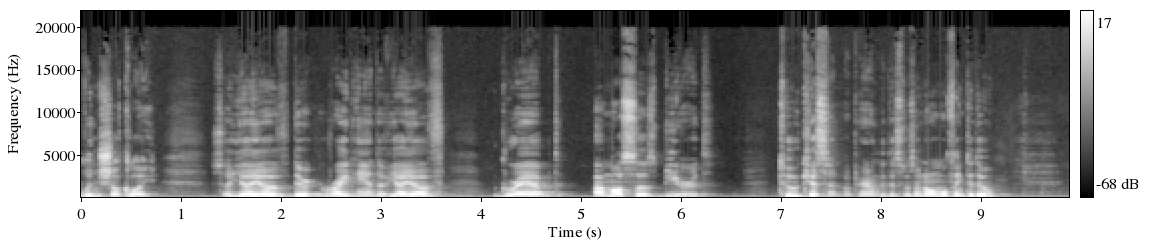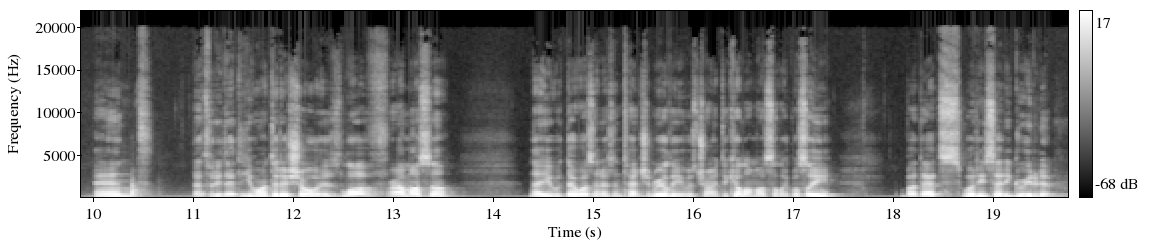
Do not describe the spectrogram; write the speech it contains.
linshakloi." So Yoav, the right hand of Yoav, grabbed Amasa's beard to kiss him. Apparently, this was a normal thing to do, and that's what he did. He wanted to show his love for Amasa. Now, he, that wasn't his intention, really. He was trying to kill Amasa, like we'll see. But that's what he said. He greeted him.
